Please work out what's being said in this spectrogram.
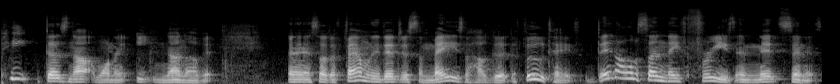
Pete does not want to eat none of it. And so the family, they're just amazed by how good the food tastes. Then all of a sudden they freeze in mid sentence.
